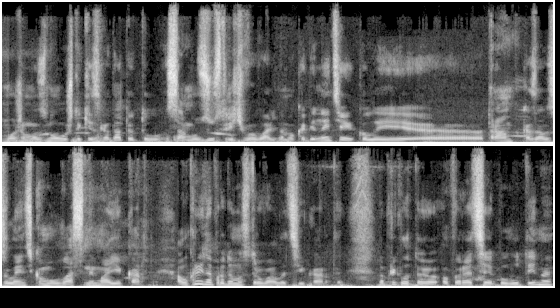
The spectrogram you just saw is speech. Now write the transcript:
можемо знову ж таки згадати ту саму зустріч в овальному кабінеті, коли е, Трамп казав Зеленському: у вас немає карт. А Україна продемонструвала ці карти. Наприклад, е, операція Павутина,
